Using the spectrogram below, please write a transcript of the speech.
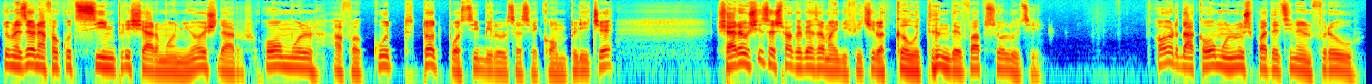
Dumnezeu ne-a făcut simpli și armonioși, dar omul a făcut tot posibilul să se complice și a reușit să-și facă viața mai dificilă, căutând, de fapt, soluții. Ori dacă omul nu își poate ține în frâu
